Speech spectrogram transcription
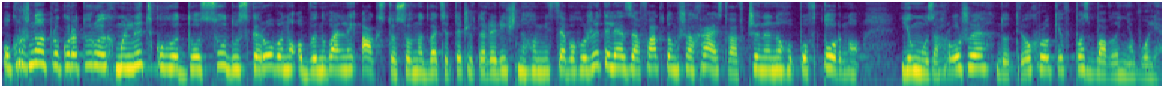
Окружною прокуратурою Хмельницького до суду скеровано обвинувальний акт стосовно 24-річного місцевого жителя за фактом шахрайства, вчиненого повторно. Йому загрожує до трьох років позбавлення волі.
